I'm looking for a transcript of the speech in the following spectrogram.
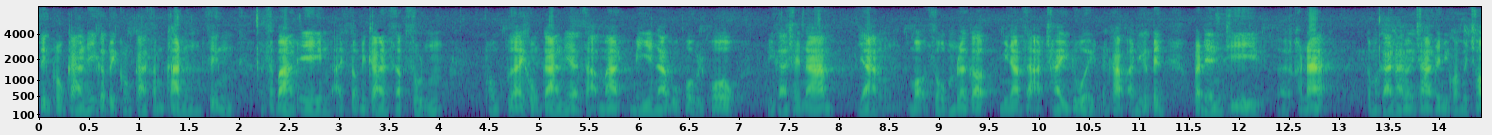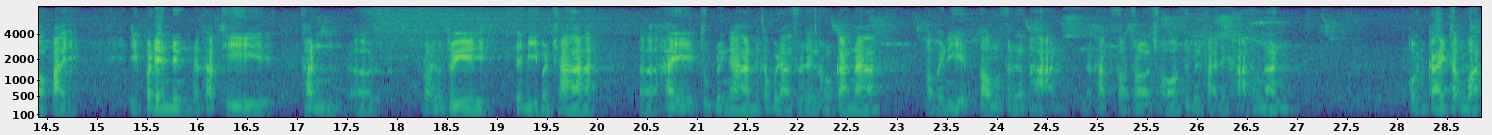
ซึ่งโครงการนี้ก็เป็นโครงการสำคัญ ซึ่งรัฐบาลเองอาจจะต้องมีการสนับสนุน เพื่อให้โครงการนี้สามารถมีน้ำอุปโภคบริโภค มีการใช้น้ำอย่างเหมาะสม แล้วก็มีน้ำสะอาดใช้ด้วยนะครับ อันนี้ก็เป็นประเด็นที่คณะกรรมการน้ำแห่งชาติได้มีความเห็นชอบไป อีกประเด็นหนึ่งนะครับที่ท่านรองรัฐมนตรีได้มีบัญชาให้ทุกหน่วยงานนะครับเวลาเสนอโครงการน้ำต่อไปนี้ต้องเสนอผ่านนะครับสทช ซึ่งเป็นฝ่ายเลขาเท่านั้น กลไกจังหวัด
